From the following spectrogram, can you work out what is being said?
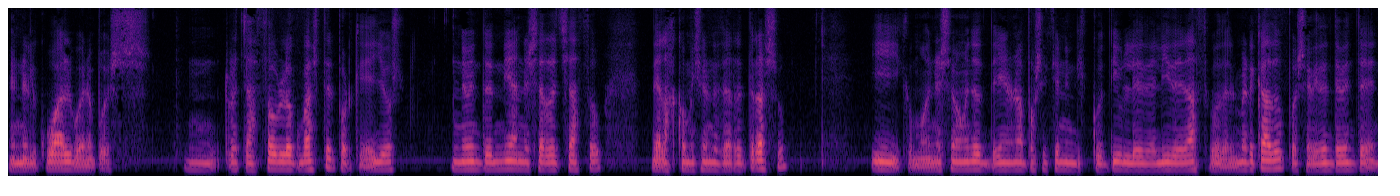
en el cual, bueno, pues mm, rechazó Blockbuster porque ellos no entendían ese rechazo de las comisiones de retraso y como en ese momento tenían una posición indiscutible de liderazgo del mercado, pues evidentemente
